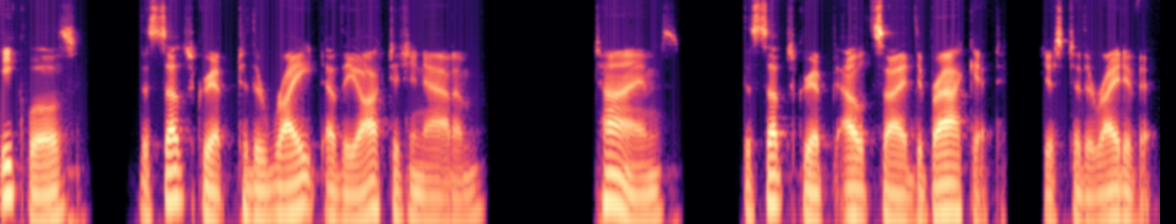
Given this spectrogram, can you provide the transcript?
equals the subscript to the right of the oxygen atom times the subscript outside the bracket, just to the right of it.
